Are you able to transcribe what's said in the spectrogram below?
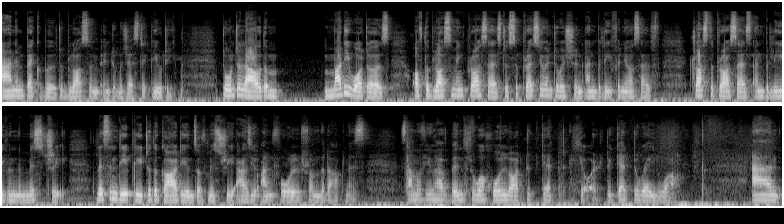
and impeccable, to blossom into majestic beauty. Don't allow the muddy waters of the blossoming process to suppress your intuition and belief in yourself. Trust the process and believe in the mystery Listen deeply to the guardians of mystery as you unfold from the darkness. Some of you have been through a whole lot to get here, to get to where you are. And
